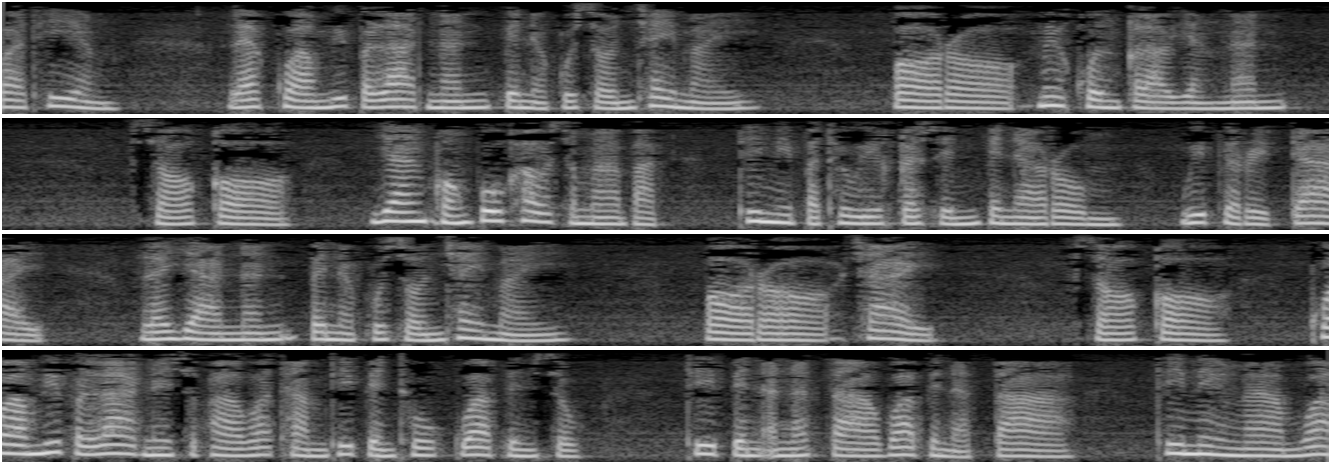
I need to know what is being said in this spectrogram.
ว่าเที่ยง และความวิปลาสนั้นเป็นอกุศลใช่ไหม ปรไม่ควรกล่าวอย่างนั้น สกญาณของผู้เข้าสมาบัติที่มีปัทวีกสินเป็นอารมณ์ วิปริตได้ และญาณนนั้นเป็นอกุศลใช่ไหม ปร ใช่ สก ความวิปลาสในสภาวธรรมที่เป็นทุกข์ว่าเป็นสุข ที่เป็นอนัตตาว่าเป็นอัตตา ที่ไม่งามว่า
